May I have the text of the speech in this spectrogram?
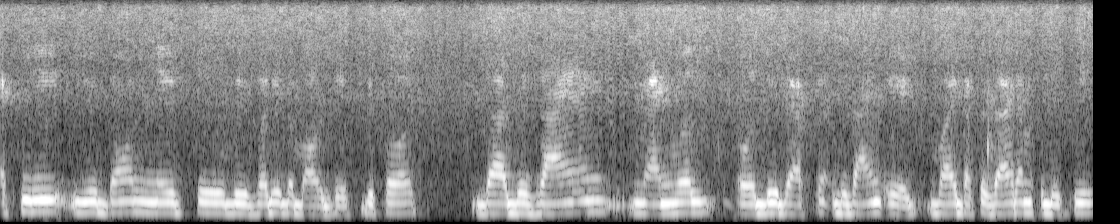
actually you don't need to be worried about this because the design manual or the design aid by Dr. Zahid Siddiqui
